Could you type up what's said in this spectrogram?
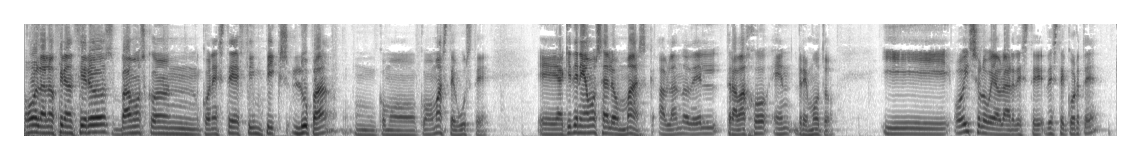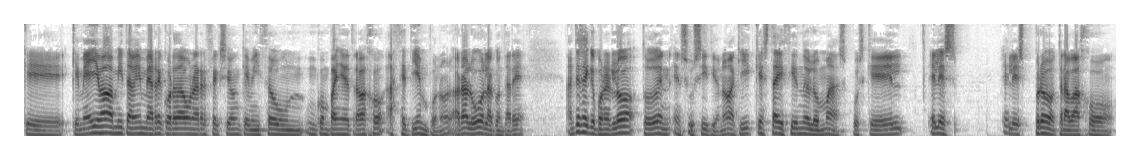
Hola, no financieros. Vamos con, con este FinPix Lupa, mm, como, como más te guste. Eh, aquí teníamos a Elon Musk hablando del trabajo en remoto. Y hoy solo voy a hablar de este, de este corte que, que me ha llevado a mí también, me ha recordado una reflexión que me hizo un, compañero de trabajo hace tiempo, ¿no? Ahora luego la contaré. Antes hay que ponerlo todo en, en su sitio, ¿no? Aquí, ¿qué está diciendo Elon Musk? Pues que él, él es él es pro trabajo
